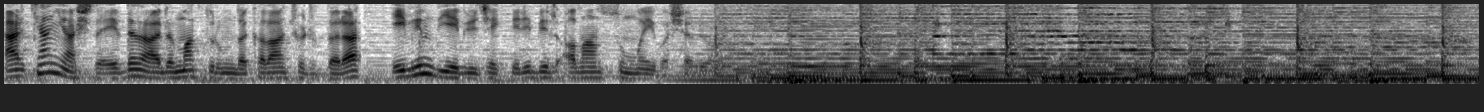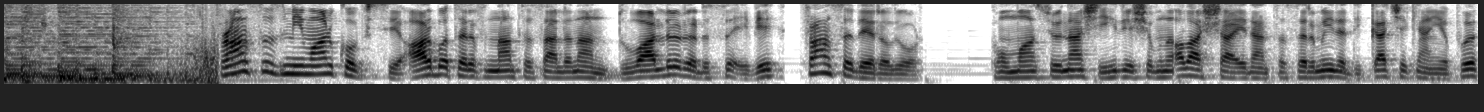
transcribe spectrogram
erken yaşta evden ayrılmak durumunda kalan çocuklara evim diyebilecekleri bir alan sunmayı başarıyor. Fransız Mimarlık Ofisi Arba tarafından tasarlanan duvarlar arası evi Fransa'da yer alıyor. Konvansiyonel şehir yaşamını al aşağı eden tasarımıyla dikkat çeken yapı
